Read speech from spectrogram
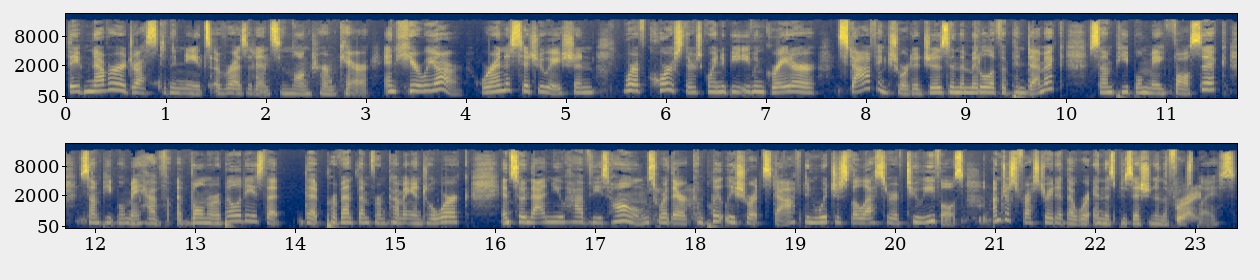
They've never addressed the needs of residents in long term care. And here we are. We're in a situation where, of course, there's going to be even greater staffing shortages in the middle of a pandemic. Some people may fall sick. Some people may have vulnerabilities that, that prevent them from coming into work. And so then you have these homes where they're completely short staffed and which is the lesser of two evils. I'm just frustrated that we're in this position in the first right. place.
